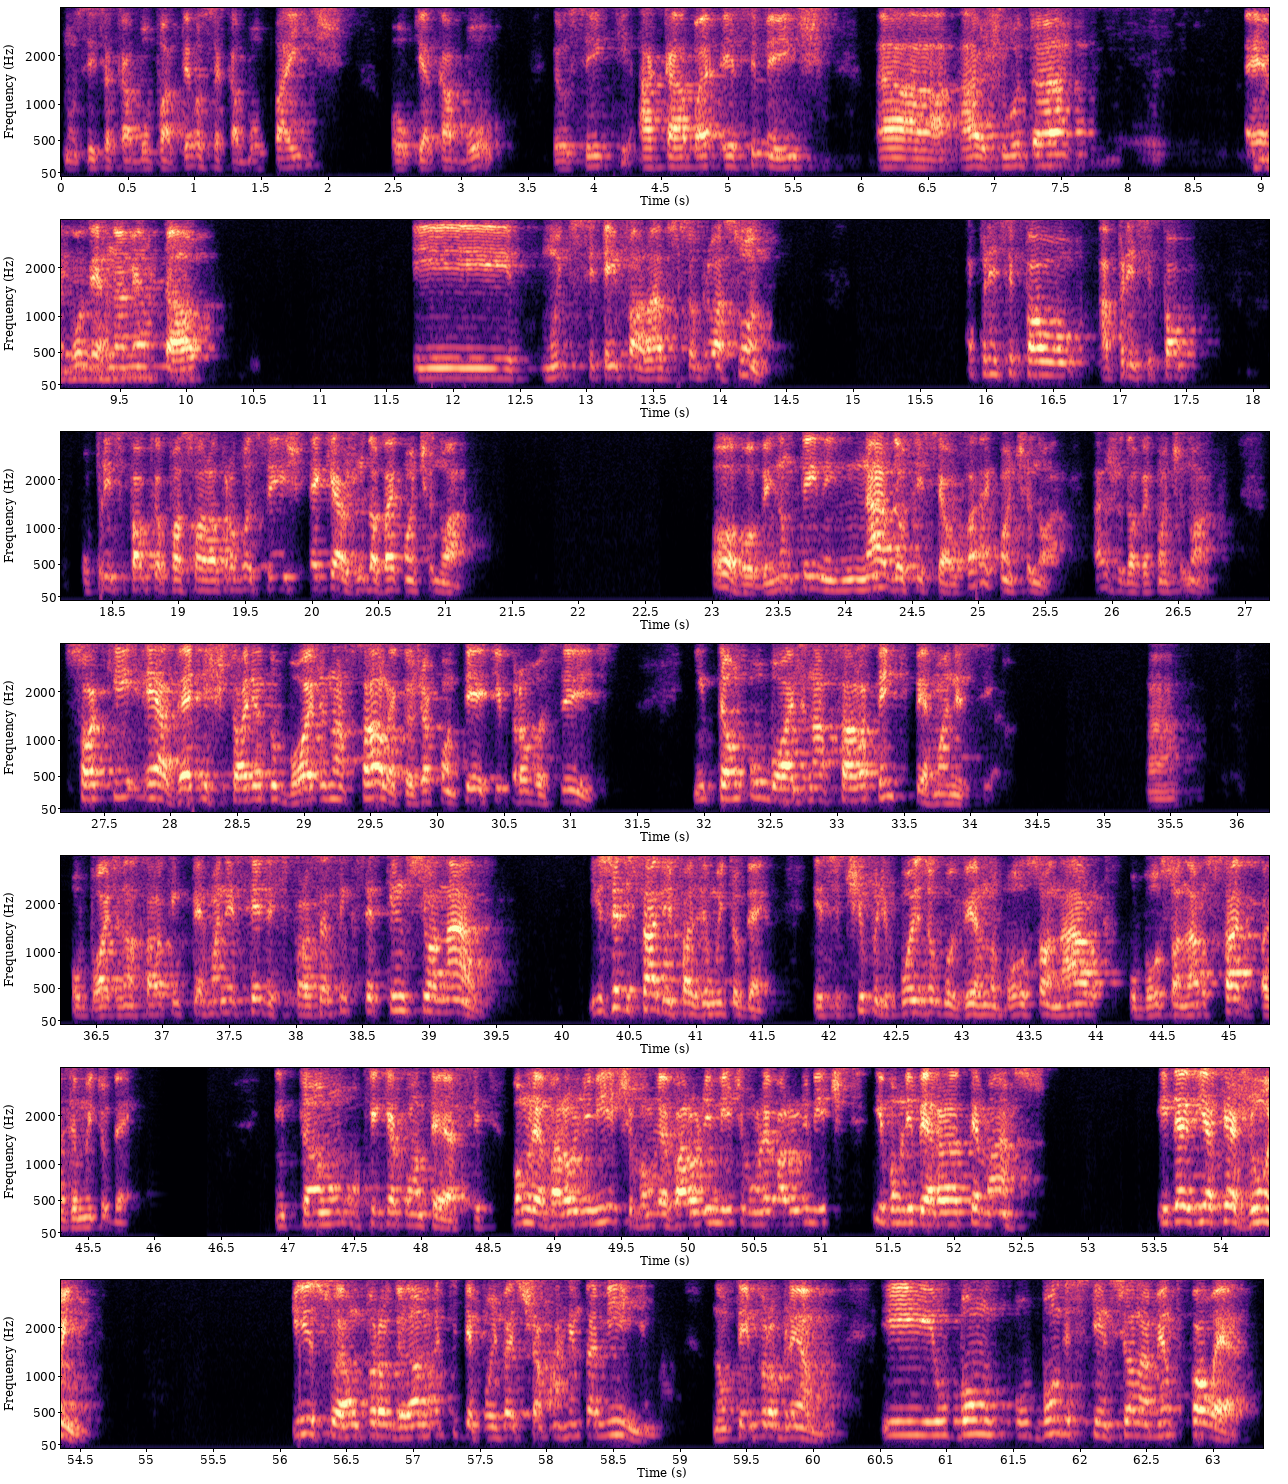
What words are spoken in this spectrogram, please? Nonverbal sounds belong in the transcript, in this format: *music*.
Não sei se acabou o papel, se acabou o país, ou que acabou. Eu sei que acaba esse mês a ajuda é, governamental e muito se tem falado sobre o assunto. A principal, a principal, o principal que eu posso falar para vocês é que a ajuda vai continuar. Ô, oh, Rubem, não tem nada oficial. Vai continuar. A ajuda vai continuar. Só que é a velha história do bode na sala, que eu já contei aqui para vocês. Então, o bode na sala tem que permanecer. Tá? O bode na sala tem que permanecer. Esse processo tem que ser tensionado. Isso eles sabem fazer muito bem. Esse tipo de coisa o governo Bolsonaro, o Bolsonaro sabe fazer muito bem. Então, o que, que acontece? Vão levar ao limite, vão levar ao limite, vão levar ao limite e vão liberar até março. E deve ir até junho. Isso é um programa que depois vai se chamar renda mínima. Não tem problema. E o bom, o bom desse tensionamento qual é?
